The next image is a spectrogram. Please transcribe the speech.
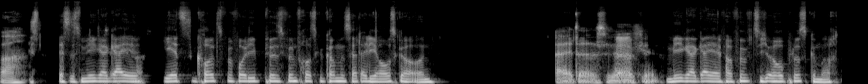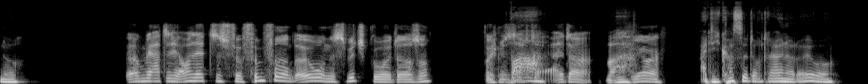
War? Es, es ist mega geil. krass. Jetzt, kurz bevor die PS5 rausgekommen ist, hat er die rausgehauen. Alter, das ist ja okay. Mega geil, einfach 50 Euro plus gemacht noch. Irgendwer hatte sich auch letztens für 500 Euro eine Switch geholt oder so. Wo ich mir Bah. sagte, Alter, War? ja. Ah, die kostet doch 300 Euro.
